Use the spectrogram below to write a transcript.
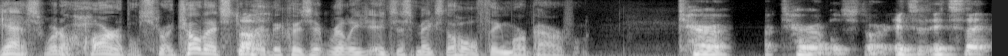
Yes, what a horrible story. Tell that story Oh. because it really it just makes the whole thing more powerful. ter- terrible story. It's it's like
